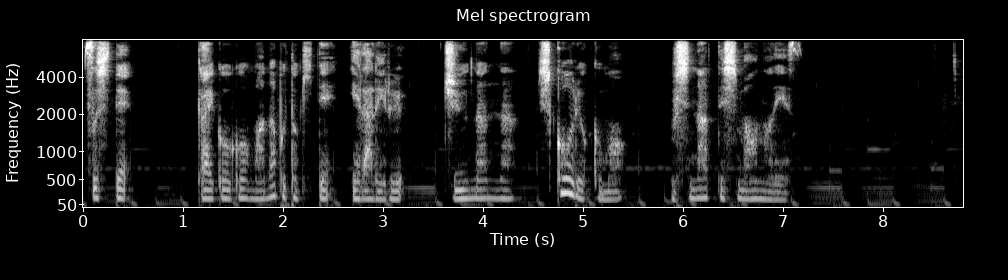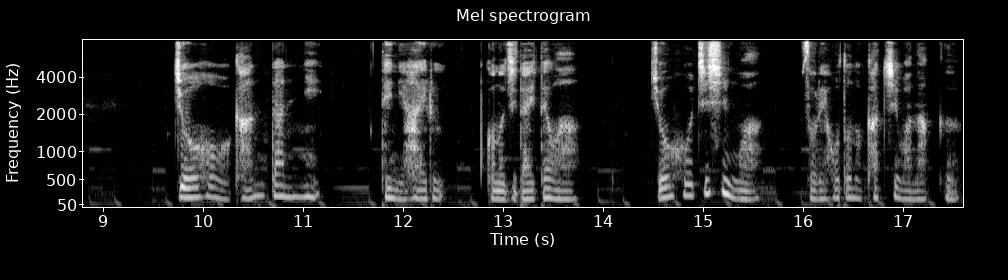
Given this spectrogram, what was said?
そして外国語を学ぶときで得られる柔軟な思考力も失ってしまうのです。情報を簡単に手に入るこの時代では、情報自身はそれほどの価値はなく、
